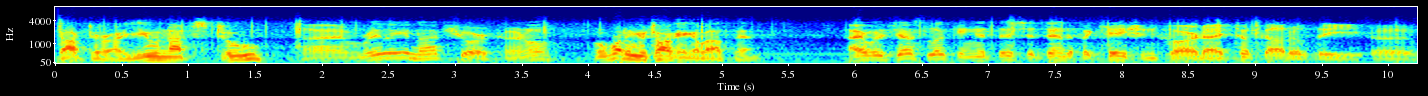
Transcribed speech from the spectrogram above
Doctor, are you nuts too? I'm really not sure, Colonel. Well, what are you talking about then? I was just looking at this identification card I took out of the uh,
